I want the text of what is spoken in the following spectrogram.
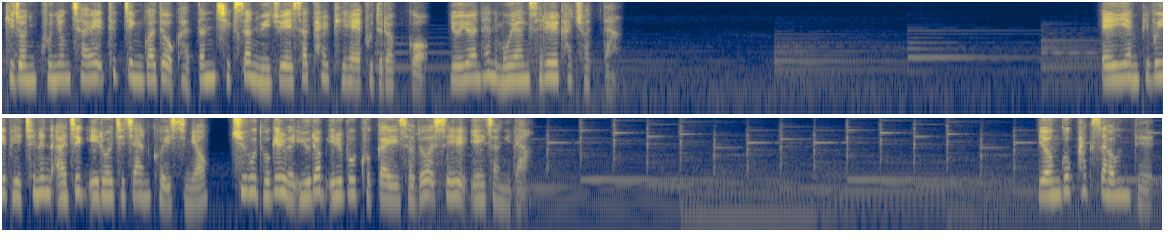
기존 군용차의 특징과도 같던 직선 위주에서 탈피해 부드럽고 유연한 모양새를 갖췄다. AMPV 배치는 아직 이루어지지 않고 있으며 추후 독일 외 유럽 일부 국가에서도 쓰일 예정이다. 영국 팍사운드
